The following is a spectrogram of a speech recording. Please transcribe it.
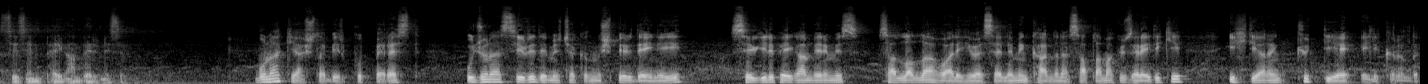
sizin peygamberinizim. Bunak yaşta bir putperest, ucuna sivri demir çakılmış bir değneği, sevgili peygamberimiz sallallahu aleyhi ve sellemin karnına saplamak üzereydi ki, ihtiyarın küt diye eli kırıldı.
